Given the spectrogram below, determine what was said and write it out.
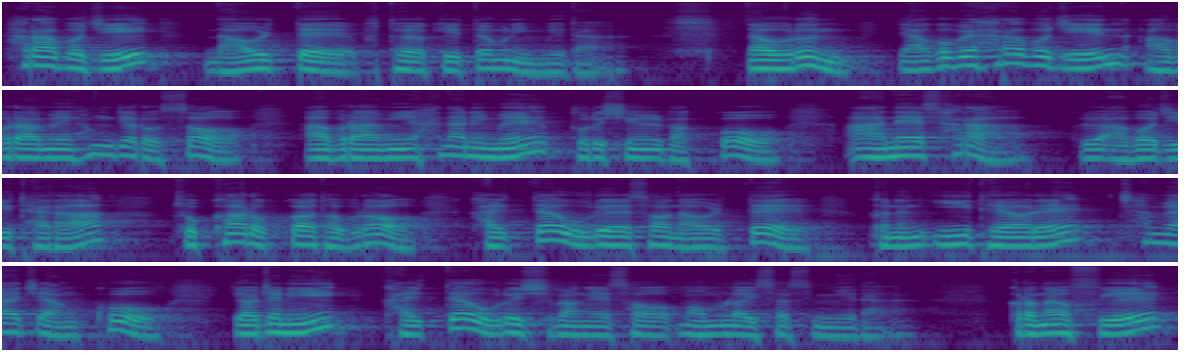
할아버지 나올 때부터였기 때문입니다. 나홀은 야곱의 할아버지인 아브라함의 형제로서 아브라함이 하나님의 부르심을 받고 아내 사라 그리고 아버지 데라 조카 롯과 더불어 갈대아 우르에서 나올 때 그는 이 대열에 참여하지 않고 여전히 갈대아 우르 지방에서 머물러 있었습니다. 그러나 후에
